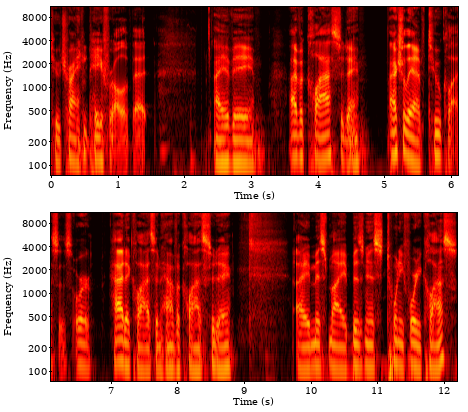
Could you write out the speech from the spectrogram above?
to try and pay for all of that. I have a I have a class today Actually, I have two classes, or had a class and have a class today. I missed my business 2040 class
